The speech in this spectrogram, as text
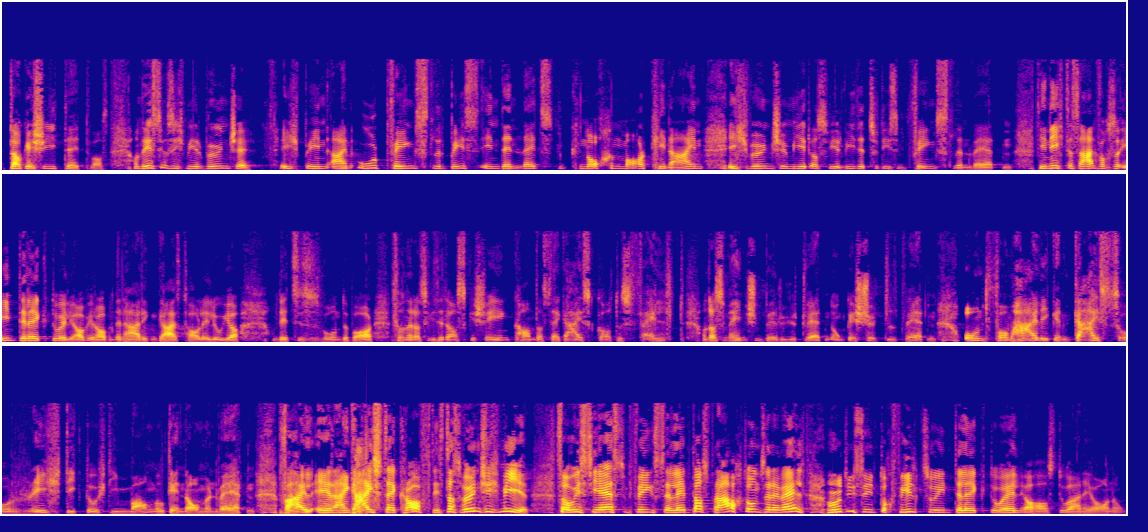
da geschieht etwas. Und wisst ihr, was ich mir wünsche? Ich bin ein Urpfingstler bis in den letzten Knochenmark hinein. Ich wünsche mir, dass wir wieder zu diesen Pfingstlern werden. Die nicht das einfach so intellektuell, ja, wir haben den Heiligen Geist, Halleluja, und jetzt ist es wunderbar, sondern dass wieder das geschehen kann, dass der Geist Gottes fällt und dass Menschen berührt werden und geschüttelt werden und vom Heiligen Geist so richtig durch die Mangel genommen werden, weil er ein Geist der Kraft ist. Das wünsche ich mir. So es die ersten Pfingster leben. Das braucht unsere Welt. Oh, die sind doch viel zu intellektuell. Ja, hast du eine Ahnung.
